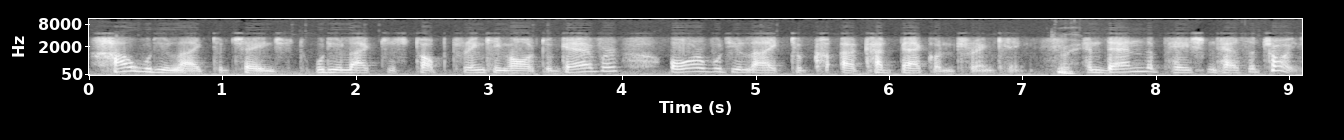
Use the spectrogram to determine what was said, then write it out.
how would you like to change it? Would you like to stop drinking altogether, or would you like to uh, cut back on drinking? Right. And then the patient has a choice.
